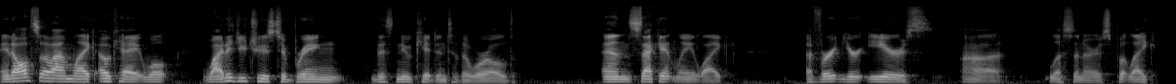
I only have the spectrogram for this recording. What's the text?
And also, I'm like, okay, well, why did you choose to bring this new kid into the world? And secondly, like, avert your ears, uh, listeners. But like,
